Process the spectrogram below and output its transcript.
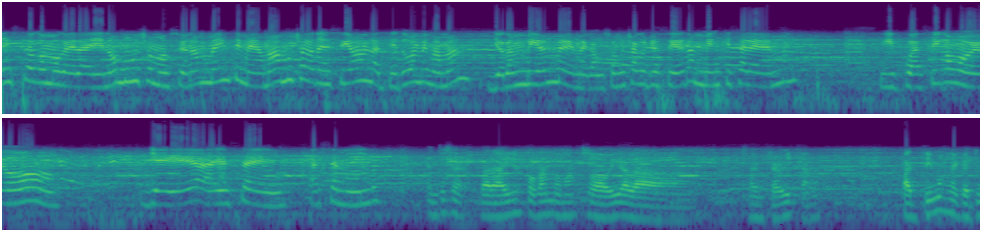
hizo como que la llenó mucho emocionalmente y me llamaba mucho la atención la actitud de mi mamá. Yo también me, me causó mucha curiosidad y también quise leerme. Y fue así como yo llegué a ese, a ese mundo. Entonces, para ir enfocando más todavía la, la entrevista, ¿no? Partimos de que tú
